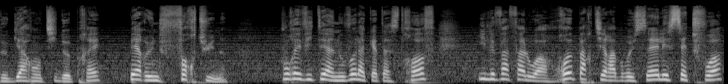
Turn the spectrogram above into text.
de garantie de prêt, perd une fortune. Pour éviter à nouveau la catastrophe, il va falloir repartir à Bruxelles et cette fois,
